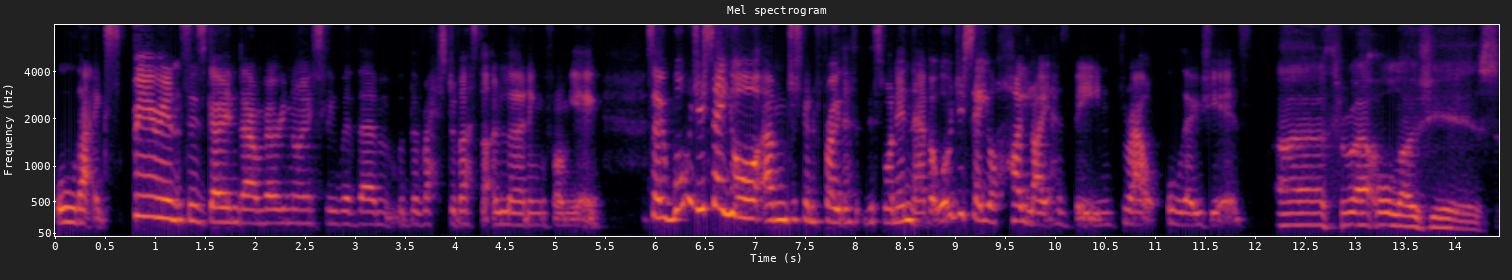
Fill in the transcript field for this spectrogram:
all that experience is going down very nicely with them, um, with the rest of us that are learning from you. So, what would you say your? I'm just going to throw this, this one in there, but what would you say your highlight has been throughout all those years? Uh, throughout all those years,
